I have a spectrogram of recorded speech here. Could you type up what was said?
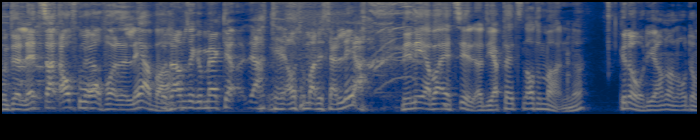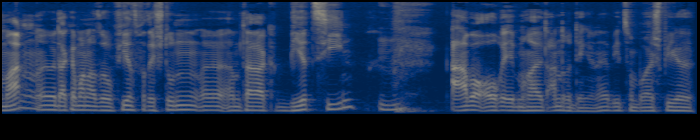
Und der letzte hat aufgebrochen, weil er leer Und da war. haben sie gemerkt, der, ach, der Automat ist ja leer. Nee, nee, aber erzähl, also ihr habt da jetzt einen Automaten, ne? Genau, die haben dann Automaten. Äh, da kann man also 24 Stunden äh, am Tag Bier ziehen. Aber auch eben halt andere Dinge, ne? wie zum Beispiel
